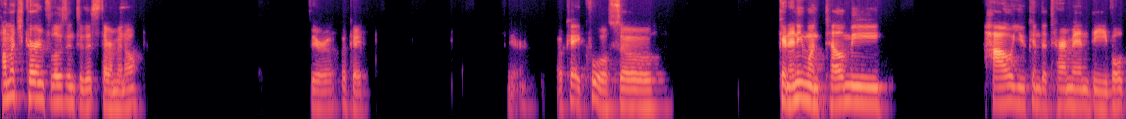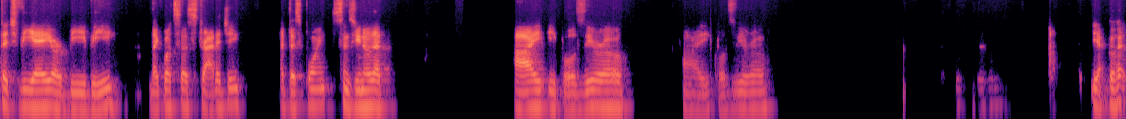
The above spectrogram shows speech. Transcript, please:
how much current flows into this terminal? Zero, okay. Here, okay, cool. So can anyone tell me how you can determine the voltage VA or VB? Like what's the strategy at this point, since you know that I equals zero, I equals zero? Yeah, go ahead.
